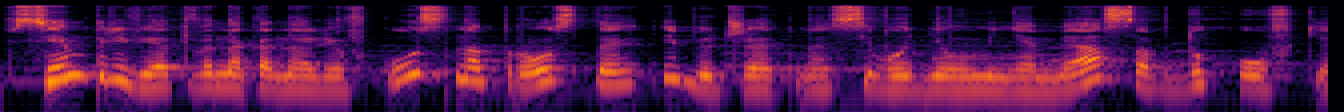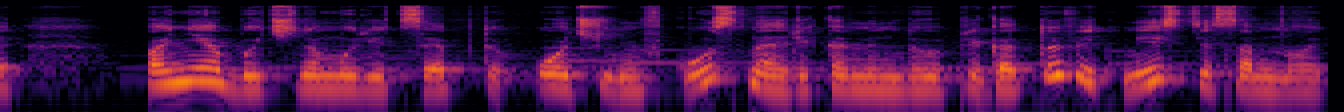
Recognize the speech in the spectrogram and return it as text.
Всем привет! Вы на канале Вкусно, просто и бюджетно. Сегодня у меня мясо в духовке по необычному рецепту. Очень вкусно, рекомендую приготовить вместе со мной.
